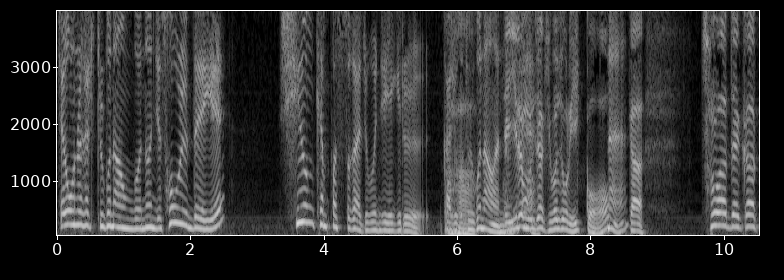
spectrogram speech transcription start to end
제가 오늘 사실 들고 나온 거는 이제 서울대의 시흥 캠퍼스 가지고 이제 얘기를 가지고 아하. 들고 나왔는데 이런 문제가 기본적으로 있고, 네. 그러니까 청와대가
